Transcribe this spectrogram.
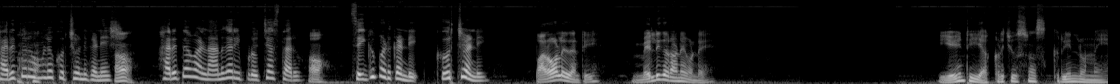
హరిత రూమ్లో కూర్చోండి గణేష్. హరిత వాళ్ళ నాన్నగారు ఇప్పుడు వచ్చేస్తారు. సిగ్గుపడకండి. కూర్చోండి. పర్వాలేదంటీ మెల్లిగా రానివ్వండి. ఏంటి ఎక్కడ చూసినా స్క్రీన్లు ఉన్నాయి!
